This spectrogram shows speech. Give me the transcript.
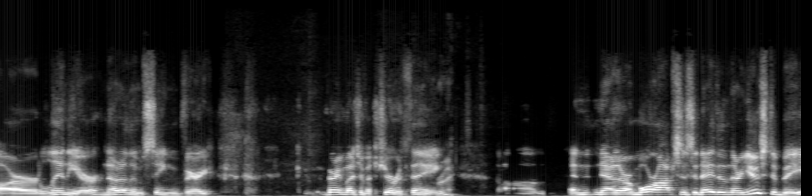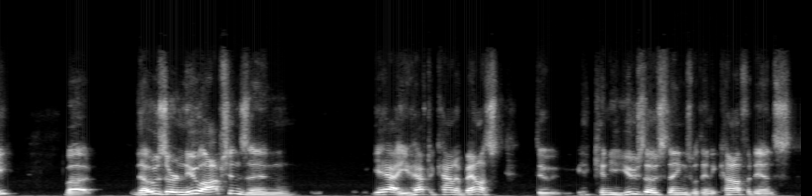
are linear. None of them seem very very much of a sure thing. Right. Um, and now there are more options today than there used to be, but those are new options, and yeah, you have to kind of balance. Do can you use those things with any confidence,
